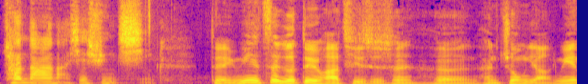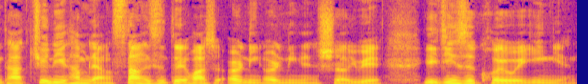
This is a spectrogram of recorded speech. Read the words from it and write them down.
传达了哪些讯息？对，因为这个对话其实是很很重要，因为他距离他们俩上一次对话是二零二零年十二月，已经是暌违一年。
